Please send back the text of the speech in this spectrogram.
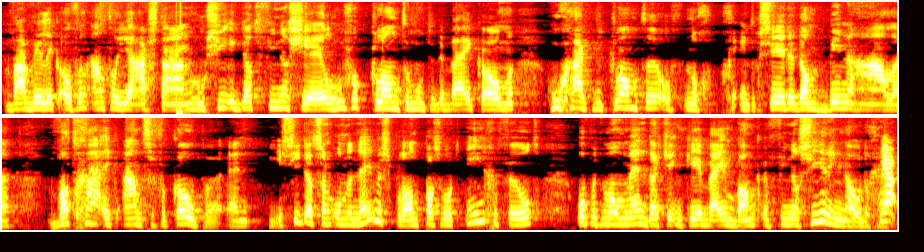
waar wil ik over een aantal jaar staan, hoe zie ik dat financieel, hoeveel klanten moeten erbij komen, hoe ga ik die klanten of nog geïnteresseerden dan binnenhalen, wat ga ik aan ze verkopen. En je ziet dat zo'n ondernemersplan pas wordt ingevuld op het moment dat je een keer bij een bank een financiering nodig hebt. Ja.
